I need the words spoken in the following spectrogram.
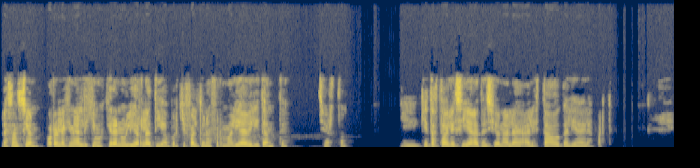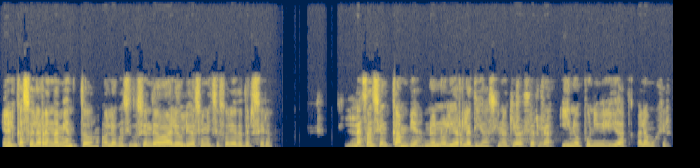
La sanción, por regla general, dijimos que era nulidad relativa porque falta una formalidad habilitante, ¿cierto? que está establecida en atención al estado o calidad de las partes. En el caso del arrendamiento o la constitución de aval o obligación accesoria de tercera, la sanción cambia, no es nulidad relativa, sino que va a ser la inoponibilidad a la mujer.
